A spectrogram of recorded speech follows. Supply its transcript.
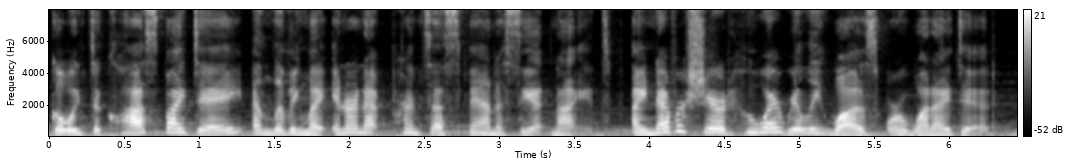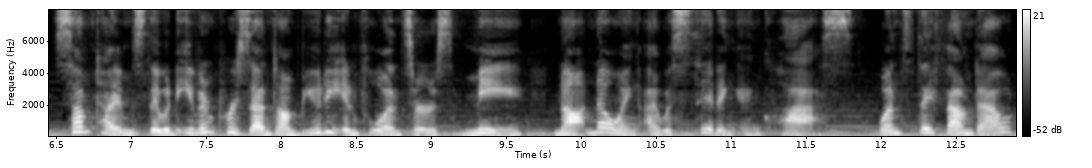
going to class by day and living my internet princess fantasy at night. I never shared who I really was or what I did. Sometimes they would even present on beauty influencers, me, not knowing I was sitting in class. Once they found out,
